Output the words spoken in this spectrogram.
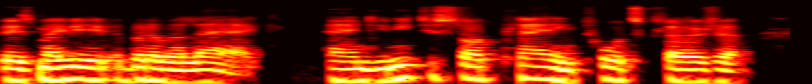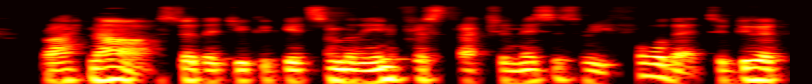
there's maybe a bit of a lag. And you need to start planning towards closure right now so that you could get some of the infrastructure necessary for that to do it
